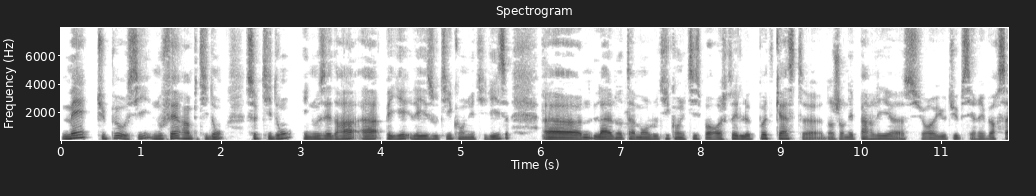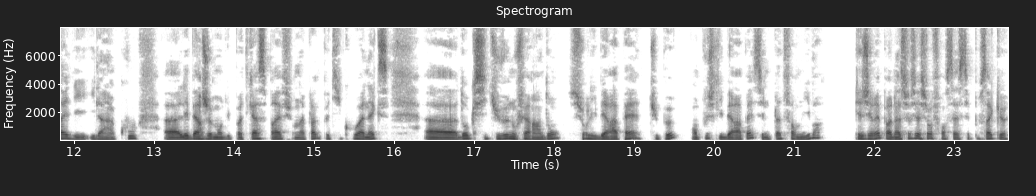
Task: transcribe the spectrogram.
mais tu peux aussi nous faire un petit don. Ce petit don, il nous aidera à payer les outils qu'on utilise. là, notamment l'outil qu'on utilise pour enregistrer le podcast, dont j'en ai parlé sur YouTube, c'est Riverside. Il, a un coût, l'hébergement du podcast. Bref, on a plein de petits coûts annexes. donc, si tu veux nous faire un don sur Liberapay, tu peux. En plus, Liberapay, c'est une plateforme libre qui est géré par une association française. C'est pour ça que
